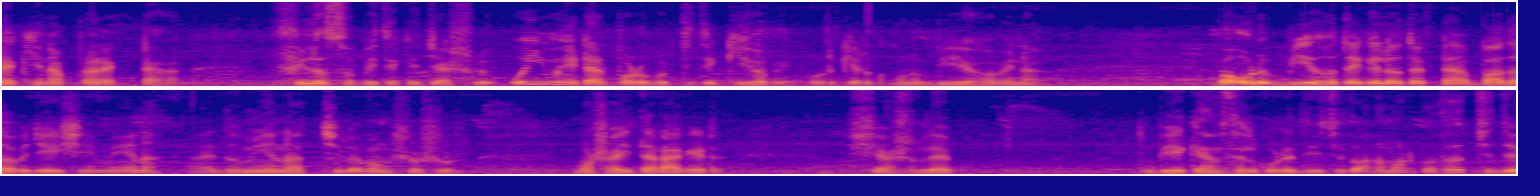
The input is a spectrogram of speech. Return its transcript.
দেখেন আপনার একটা ফিলোসফি থেকে যে আসলে ওই মেয়েটার পরবর্তীতে কী হবে, ওর কি আর কখনো বিয়ে হবে না? বা ওর বিয়ে হতে গেলেও তো একটা বাধা হবে যে সেই মেয়ে না, ধমিয়ে নাচছিল এবং শ্বশুর মশাই তার আগের সে আসলে বিয়ে ক্যান্সেল করে দিয়েছে। তো আমার কথা হচ্ছে যে,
